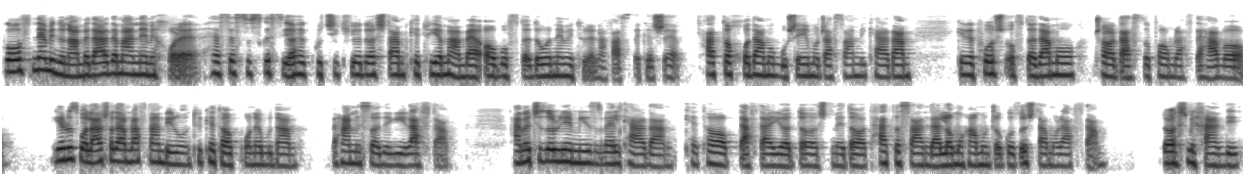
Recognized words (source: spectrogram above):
گفت نمی‌دونم به درد من نمی‌خوره. حس سوسک سیاه کوچیکی رو داشتم که توی منبع آب افتاده و نمی‌تونه نفس بکشه. حتی خودم و گوشه مجسم می‌کردم که به پشت افتادم و چهار دست و پام رفته هوا. یه روز بلند شدم رفتم بیرون. تو کتابخونه بودم. به همین سادگی رفتم. همه چیز رو روی میز ول کردم. کتاب دفتر یادداشت مداد حتی صندلامو همونجا گذاشتم و رفتم. داشت میخندید.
